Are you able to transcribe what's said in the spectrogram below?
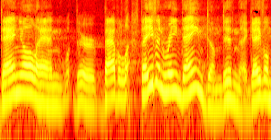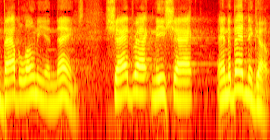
Daniel and their Babylon, they even renamed them, didn't they? Gave them Babylonian names. Shadrach, Meshach, and Abednego.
